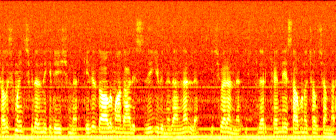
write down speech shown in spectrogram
çalışma ilişkilerindeki değişimler, gelir dağılımı adaletsizliği gibi nedenlerle işverenler, işçiler, kendi hesabına çalışanlar,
